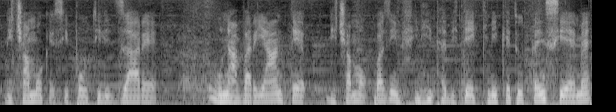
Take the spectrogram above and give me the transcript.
diciamo che si può utilizzare una variante diciamo quasi infinita di tecniche tutta insieme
